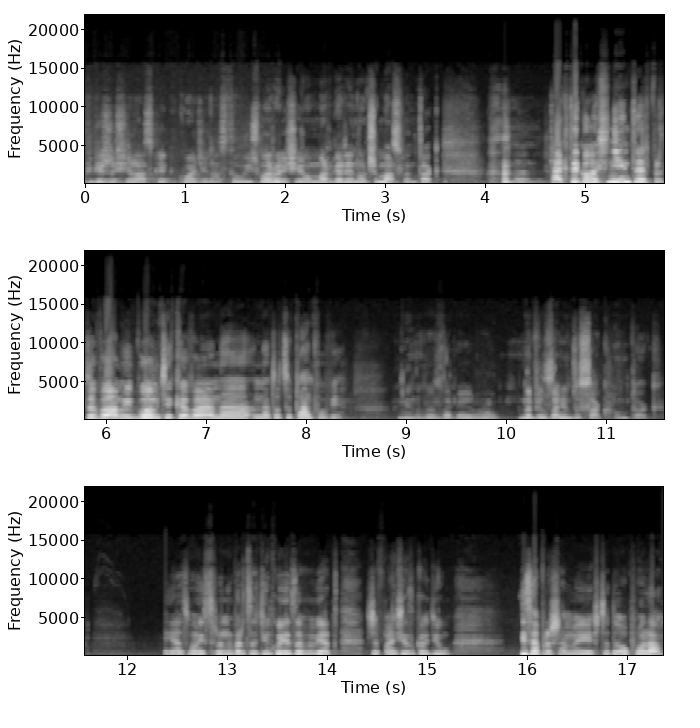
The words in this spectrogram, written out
Bierze się laskę, kładzie na stół i smaruje się ją margaryną czy masłem, tak? Tak, tego właśnie nie interpretowałam i byłam ciekawa na, na to, co pan powie. Nie, no to jest takie nawiązanie do sakrum, tak? Ja z mojej strony bardzo dziękuję za wywiad, że pan się zgodził. I zapraszamy jeszcze do Opola.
